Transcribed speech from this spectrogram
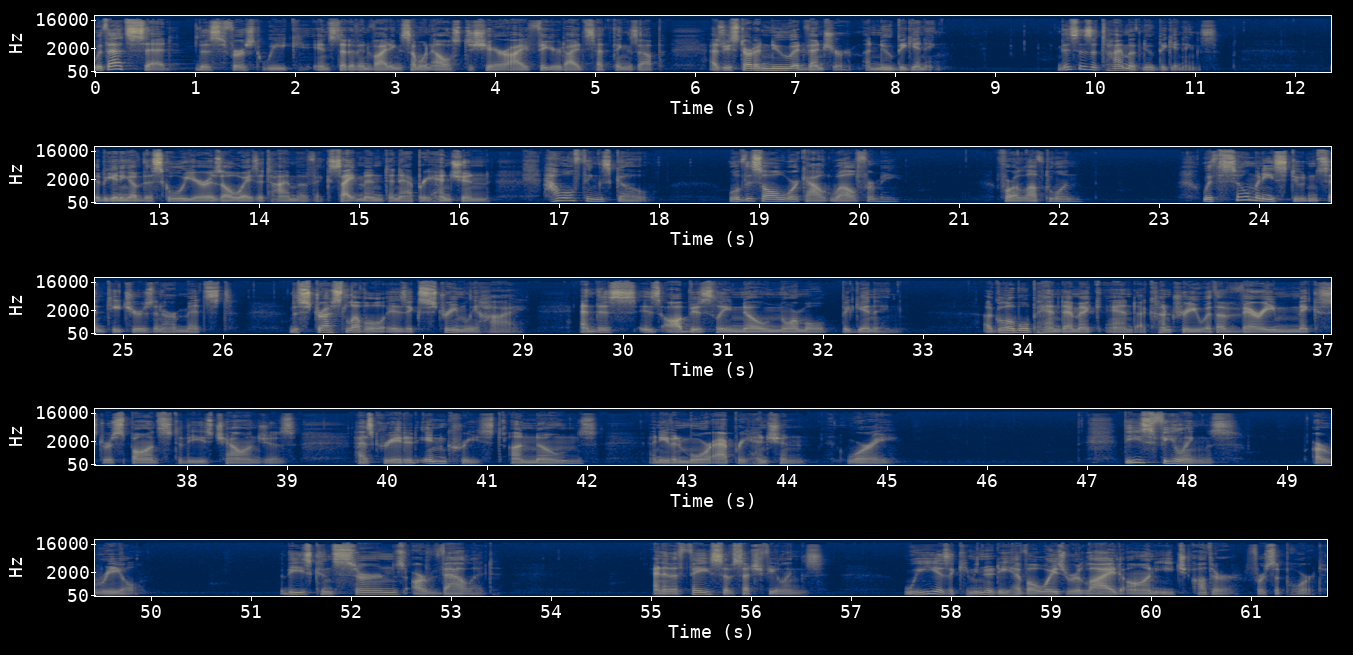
With that said, this first week, instead of inviting someone else to share, I figured I'd set things up as we start a new adventure, a new beginning. This is a time of new beginnings. The beginning of the school year is always a time of excitement and apprehension. How will things go? Will this all work out well for me? For a loved one? With so many students and teachers in our midst, the stress level is extremely high, and this is obviously no normal beginning a global pandemic, and a country with a very mixed response to these challenges has created increased unknowns and even more apprehension and worry. These feelings are real. These concerns are valid. And in the face of such feelings, we as a community have always relied on each other for support.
